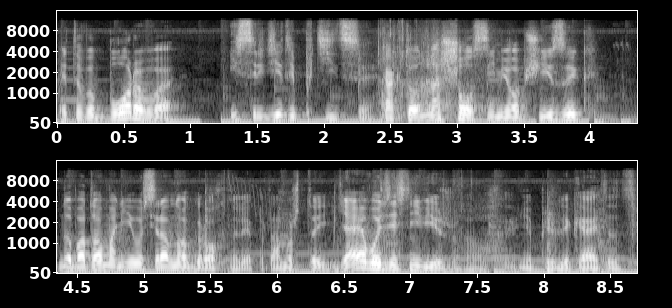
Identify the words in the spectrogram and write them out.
этого Борова и среди этой птицы? Как-то он нашел с ними общий язык, но потом они его все равно грохнули, потому что я его здесь не вижу. Ох, меня привлекает этот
